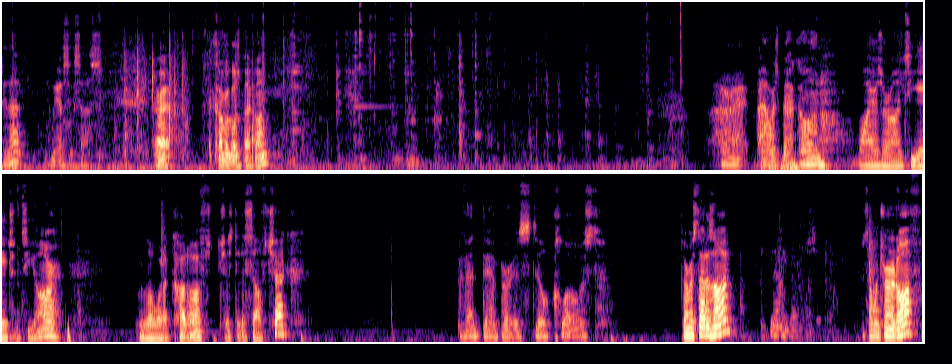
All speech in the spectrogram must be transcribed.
See that? We have success. All right, the cover goes back on. All right, power's back on. Wires are on TH and TR. Low water cutoff, just did a self check. Vent damper is still closed. Thermostat is on? Let me go. Someone turn it off?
